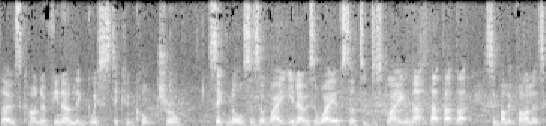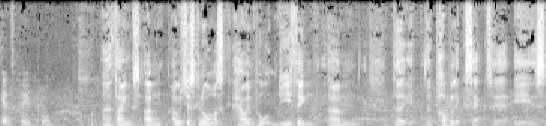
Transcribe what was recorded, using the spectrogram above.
those kind of you know linguistic and cultural signals as a way you know as a way of sort of displaying that that that, that symbolic violence against people. Uh, thanks. Um, I was just going to ask, how important do you think um, the the public sector is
